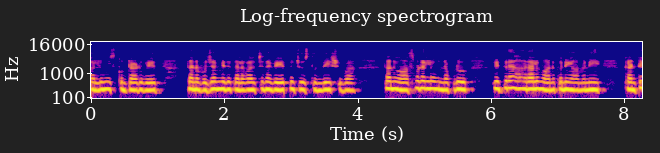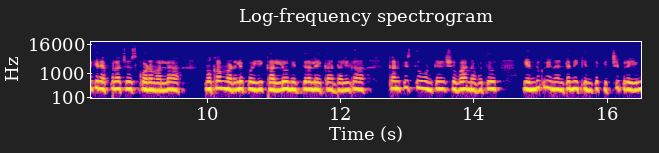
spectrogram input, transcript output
కళ్ళు మూసుకుంటాడు వేద్. తన భుజం మీద తలవాల్చిన వేత్ను చూస్తుంది శుభ. తను హాస్పిటల్‌లో ఉన్నప్పుడు నిద్రాహారాలు మానుకొని ఆమెని కంటికి రెప్పలా చూసుకోవడం వల్ల ముఖం వడలిపోయి కళ్ళు నిద్ర లేక డల్‌గా కనిపిస్తూ ఉంటే శుభ నవ్వుతూ ఎందుకు నేనంటే నీకింత పిచ్చి ప్రేయు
